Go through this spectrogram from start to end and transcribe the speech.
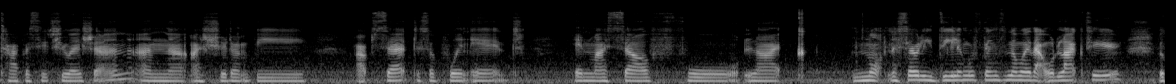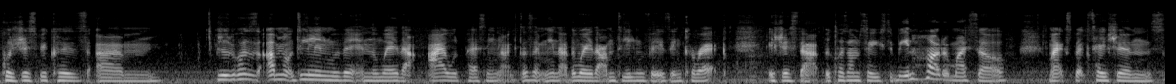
type of situation and that I shouldn't be upset, disappointed in myself for like not necessarily dealing with things in the way that I would like to because just because um just because I'm not dealing with it in the way that I would personally like doesn't mean that the way that I'm dealing with it is incorrect. It's just that because I'm so used to being hard on myself, my expectations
